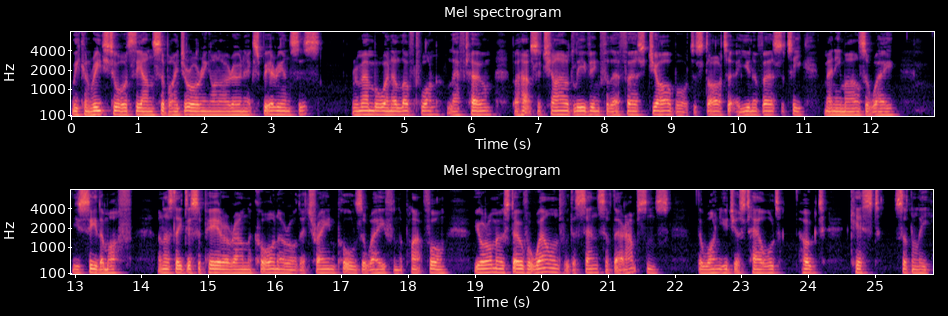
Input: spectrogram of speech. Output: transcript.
We can reach towards the answer by drawing on our own experiences. Remember when a loved one left home, perhaps a child leaving for their first job or to start at a university many miles away. You see them off, and as they disappear around the corner or the train pulls away from the platform, you're almost overwhelmed with a sense of their absence, the one you just held, hugged, kissed, suddenly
